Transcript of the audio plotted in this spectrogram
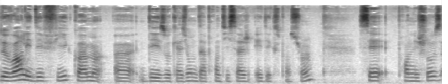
De voir les défis comme euh, des occasions d'apprentissage et d'expansion, c'est prendre les choses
